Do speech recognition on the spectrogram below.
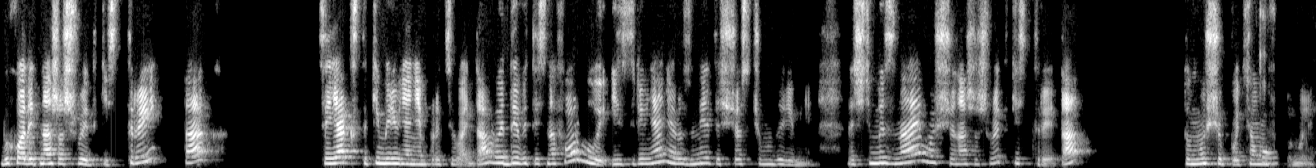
Виходить наша швидкість 3, так? Це як з таким рівнянням працювати? Да? Ви дивитесь на формулу і з рівняння розумієте, що з чому дорівнює. Значить, ми знаємо, що наша швидкість 3, так? Тому що по цьому формулі.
